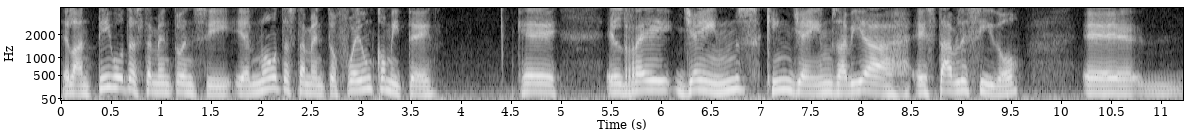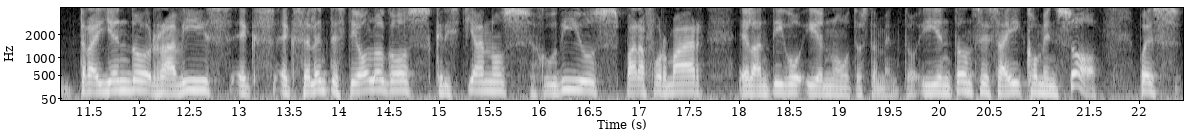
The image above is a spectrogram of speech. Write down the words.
el Antiguo Testamento en sí y el Nuevo Testamento fue un comité que el rey James, King James, había establecido eh, trayendo rabís, ex- excelentes teólogos, cristianos, judíos, para formar el Antiguo y el Nuevo Testamento. Y entonces ahí comenzó, pues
